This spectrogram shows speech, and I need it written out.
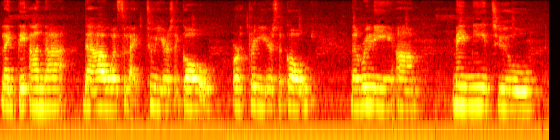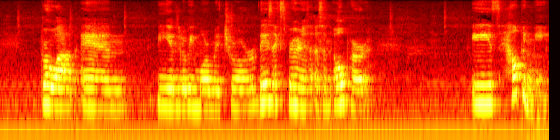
like the Anna that I was like two years ago or three years ago that really um, made me to grow up and be a little bit more mature. This experience as an au pair is helping me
